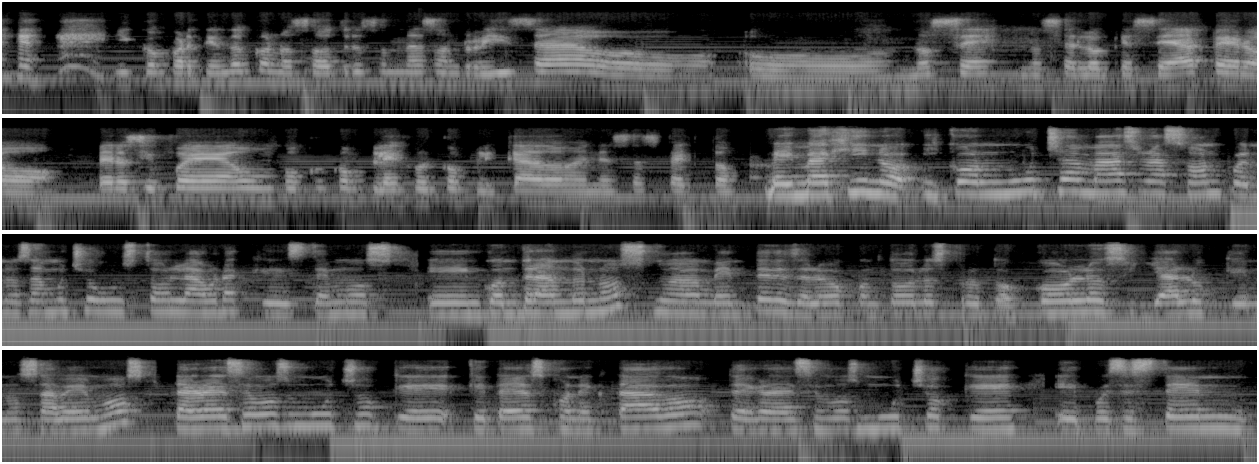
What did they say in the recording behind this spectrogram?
y compartiendo con nosotros una sonrisa o no sé, no sé lo que sea, pero, pero sí fue un poco complejo y complicado en ese aspecto. Me imagino, y con mucha más razón, pues nos da mucho gusto, Laura, que estemos encontrándonos nuevamente, desde luego con todos los protocolos y ya lo que no sabemos. Te agradecemos mucho que, que te hayas conectado, te agradecemos mucho que eh, pues estén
